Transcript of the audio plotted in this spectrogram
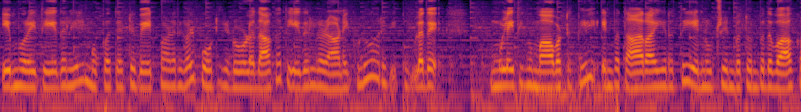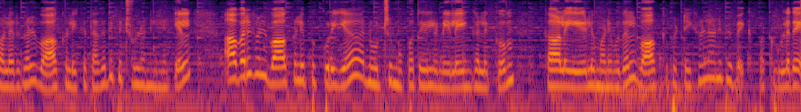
இம்முறை தேர்தலில் முப்பத்தெட்டு வேட்பாளர்கள் போட்டியிடவுள்ளதாக தேர்தல்கள் ஆணைக்குழு அறிவித்துள்ளது. முல்லைத்தீவு மாவட்டத்தில் எண்பத்தாறாயிரத்து எண்ணூற்று எண்பத்தொன்பது வாக்காளர்கள் வாக்களிக்க தகுதி பெற்றுள்ள நிலையில் அவர்கள் வாக்களிப்புக்குரிய நூற்று முப்பத்தேழு நிலையங்களுக்கும் காலை ஏழு மணி முதல் வாக்குப்பெட்டிகள் அனுப்பி வைக்கப்பட்டுள்ளது.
